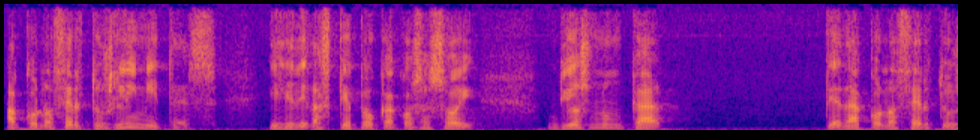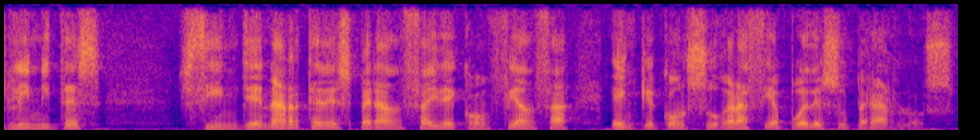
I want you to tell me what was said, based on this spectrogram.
a conocer tus límites y digas qué poca cosa soy, Dios nunca te da a conocer tus límites sin llenarte de esperanza y de confianza en que con su gracia puedes superarlos.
